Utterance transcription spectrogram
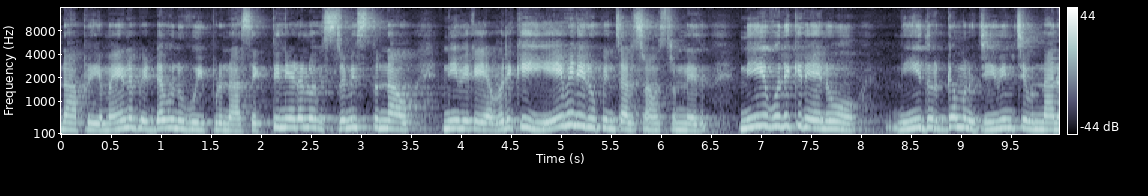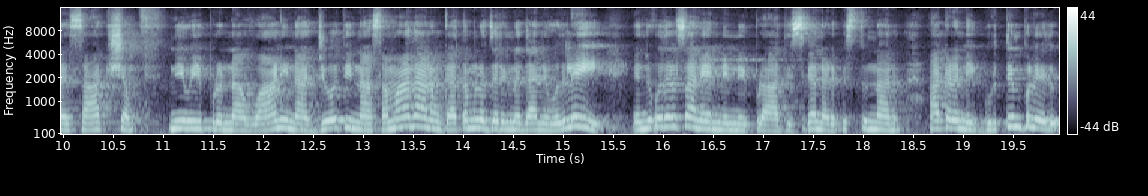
నా ప్రియమైన బిడ్డవు నువ్వు ఇప్పుడు నా శక్తి నీడలు విశ్రమిస్తున్నావు. నీవిక ఎవరికీ ఏమి నిరూపించాల్సిన అవసరం లేదు. నీ ఉనికి నేను నీ దుర్గమును జీవించి ఉన్నానే సాక్ష్యం. నీవు ఇప్పుడు నా వాణి నా జ్యోతి నా సమాధానం గతంలో జరిగిన దాన్ని వదిలేయి. ఎందుకో తెలుసా? నేను నిన్ను ఇప్పుడు ఆ దిశగా నడిపిస్తున్నాను. అక్కడ నీ గుర్తింపు లేదు.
